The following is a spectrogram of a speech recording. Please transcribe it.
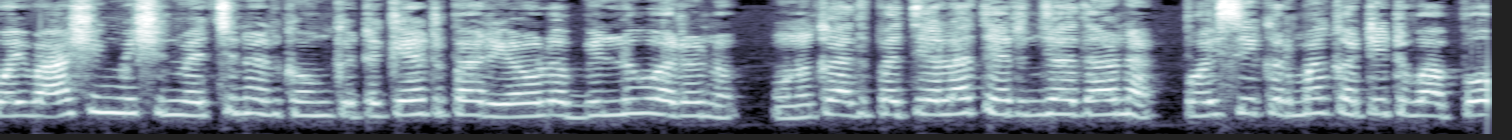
போய் வாஷிங் மிஷின் வச்சுன்னு இருக்கவங்க கிட்ட கேட்டு பாரு எவ்வளவு பில்லு வரணும் உனக்கு அதை பத்தி எல்லாம் தெரிஞ்சாதானே போய் சீக்கிரமா கட்டிட்டு வா போ.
